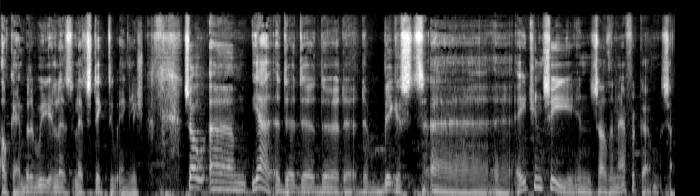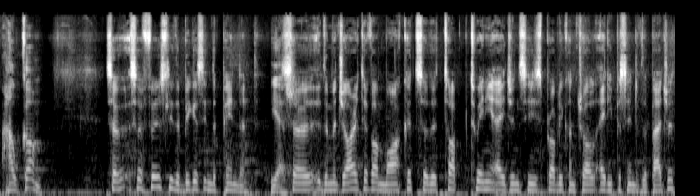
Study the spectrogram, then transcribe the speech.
Okay, but we let's let's stick to English. So um, yeah, the the the the, the biggest uh, uh, agency in Southern Africa. So how come? So, so firstly, the biggest independent. Yes. So the majority of our market, so the top 20 agencies probably control 80% of the budget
